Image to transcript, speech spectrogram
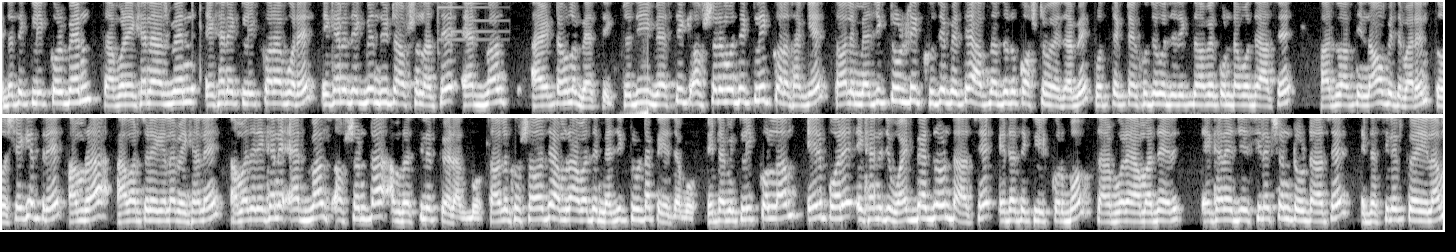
এটাতে ক্লিক করবেন, তারপর এখানে আসবেন। এখানে ক্লিক করার পরে এখানে দেখবেন দুইটা অপশন আছে অ্যাডভান্স আর একটা হলো বেসিক যদি বেসিক অপশনের মধ্যে ক্লিক করা থাকে, তাহলে ম্যাজিক টুলটি খুঁজে পেতে আপনার জন্য কষ্ট হয়ে যাবে। প্রত্যেকটা খুঁজে খুঁজে দেখতে হবে কোনটার মধ্যে আছে। হয়তো আপনি নাও পেতে পারেন। তো সেক্ষেত্রে আমরা আবার চলে গেলাম এখানে। আমাদের এখানে অ্যাডভান্স অপশনটা আমরা সিলেক্ট করে রাখব। তাহলে খুব সহজে আমরা আমাদের ম্যাজিক টুলটা পেয়ে যাব। এটা আমি ক্লিক করলাম। এরপরে এখানে যে হোয়াইট ব্যাকগ্রাউন্ডটা আছে, এটাতে ক্লিক করব। তারপরে আমাদের এখানে যে সিলেকশন টুলটা আছে, এটা সিলেক্ট করে নিলাম।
